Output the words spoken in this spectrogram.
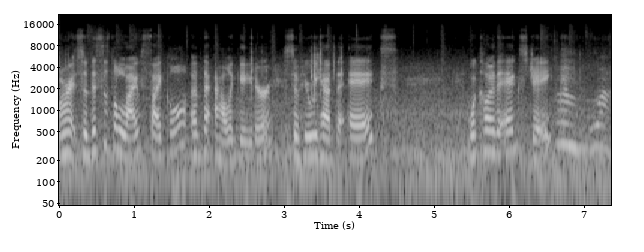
All right, so this is the life cycle of the alligator. So here we have the eggs. What color are the eggs, Jake? Um, white.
